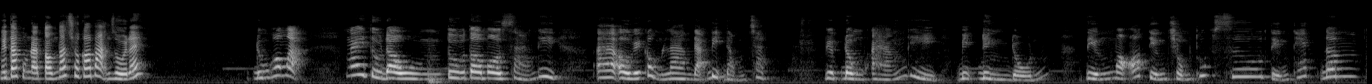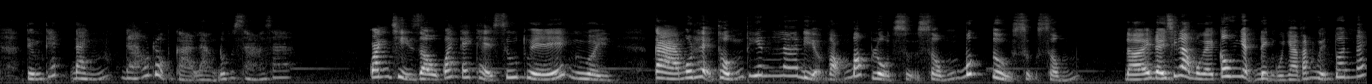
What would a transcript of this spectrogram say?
Người ta cũng đã tóm tắt cho các bạn rồi đấy. Đúng không ạ? Ngay từ đầu từ tờ mờ sáng thì à, ở cái cổng làng đã bị đóng chặt. Việc đồng áng thì bị đình đốn Tiếng mõ, tiếng trống thúc sư, tiếng thét đâm, tiếng thét đánh Náo động cả làng Đông Xá ra. Quanh chị giàu, quanh cái thẻ sư thuế người Cả một hệ thống thiên la địa võng bóc lột sự sống, bức tử sự sống. Đấy, đấy chính là một cái câu nhận định của nhà văn Nguyễn Tuân đấy.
